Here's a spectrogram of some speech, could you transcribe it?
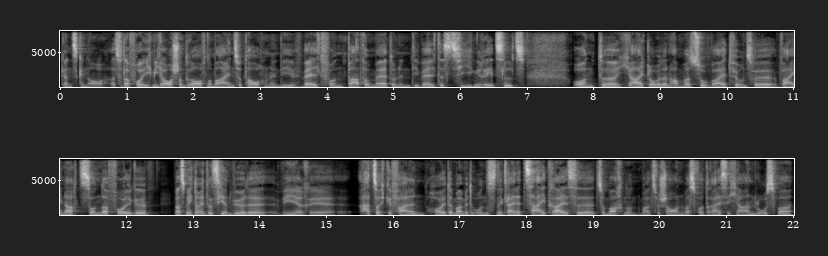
Ganz genau. Also da freue ich mich auch schon drauf, nochmal einzutauchen in die Welt von Bathomet und in die Welt des Ziegenrätsels. Und äh, ja, ich glaube, dann haben wir es soweit für unsere Weihnachts-Sonderfolge. Was mich noch interessieren würde, wäre, hat es euch gefallen, heute mal mit uns eine kleine Zeitreise zu machen und mal zu schauen, was vor 30 Jahren los war?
